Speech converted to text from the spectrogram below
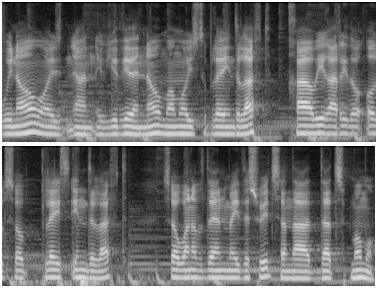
we know, and if you didn't know, Momo used to play in the left. Javi Garrido also plays in the left, so one of them made the switch, and that that's Momo.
